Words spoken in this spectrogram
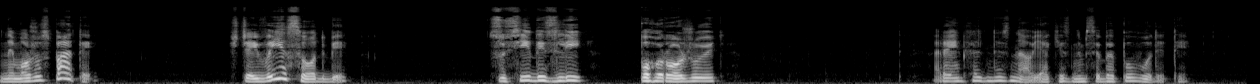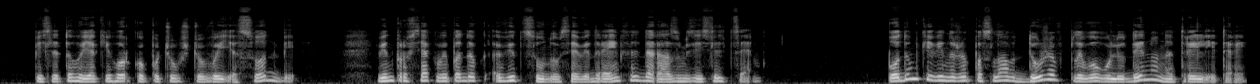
не можу спати. Ще й ви є содбі. Сусіди злі погрожують. Рейнхальд не знав, як із ним себе поводити. Після того, як Ігорко почув, що ви є содбі, він про всяк випадок відсунувся від Рейнхальда разом зі сільцем. Подумки він уже послав дуже впливову людину на три літери.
